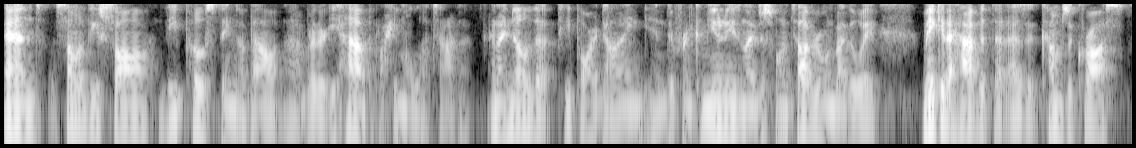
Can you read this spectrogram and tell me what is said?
And some of you saw the posting about uh, Brother Ihab, rahimahullah ta'ala. And I know that people are dying in different communities. And I just want to tell everyone, by the way, make it a habit that as it comes across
